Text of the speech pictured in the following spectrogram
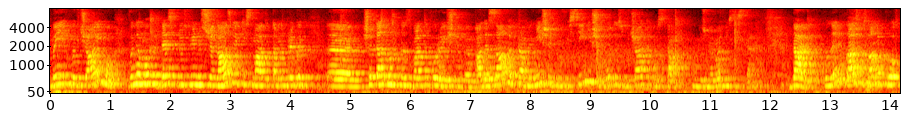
ми їх вивчаємо. Вони можуть десь плюс-мінус ще назви якісь мати. Там, наприклад, е, шатен можуть називати коричневим, але саме правильніше і професійніше буде звучати ось так у міжнародній системі. Далі, коли ми кажемо з вами про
